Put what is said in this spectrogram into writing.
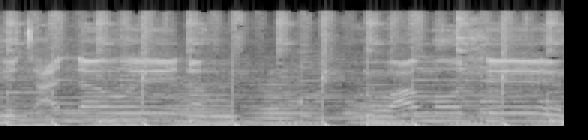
ngithanda wena wamuhle.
